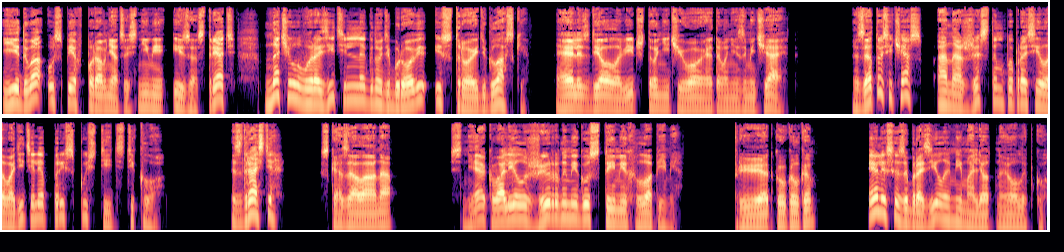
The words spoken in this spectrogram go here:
едва успев поравняться с ними и застрять, начал выразительно гнуть брови и строить глазки. Элли сделала вид, что ничего этого не замечает. Зато сейчас она жестом попросила водителя приспустить стекло. «Здрасте», — сказала она. Снег валил жирными густыми хлопьями. «Привет, куколка». Элис изобразила мимолетную улыбку.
